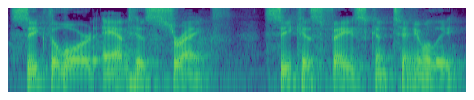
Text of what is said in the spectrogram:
Seek the Lord and his strength, seek his face continually.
